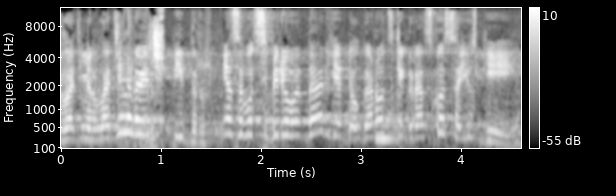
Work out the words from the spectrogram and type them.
Владимир Владимирович Пидор. Меня зовут Сибирева Дарья, Белгородский городской союз геев.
